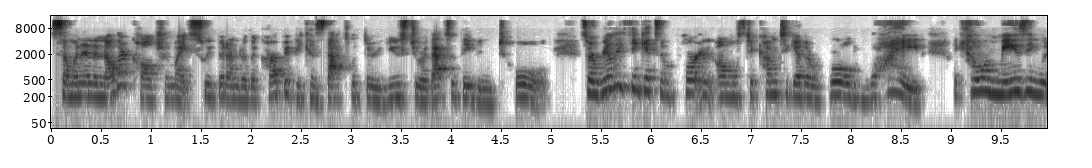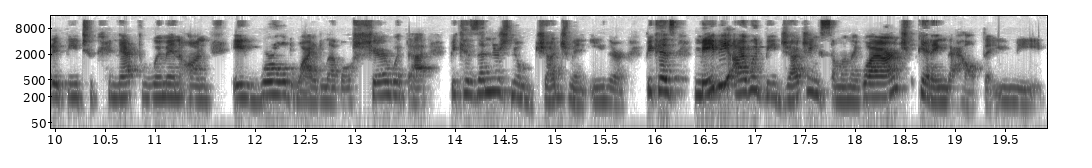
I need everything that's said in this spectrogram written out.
someone in another culture might sweep it under the carpet because that's what they're used to or that's what they've been told. So i really think it's important almost to come together worldwide. Like how amazing would it be to connect women on a worldwide level? Share with that because then there's no judgment either. Because maybe i would be judging someone like why aren't you getting the help that you need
